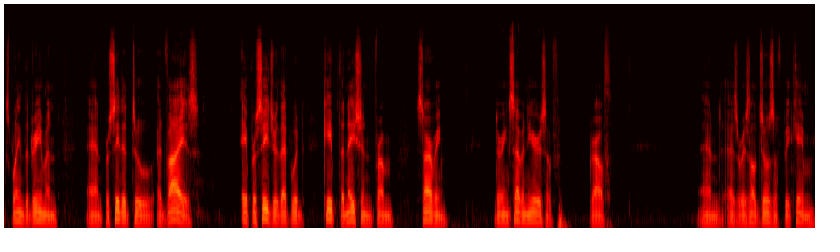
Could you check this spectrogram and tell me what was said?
explained the dream, and, and proceeded to advise a procedure that would keep the nation from starving during seven years of drought. And as a result, Joseph became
